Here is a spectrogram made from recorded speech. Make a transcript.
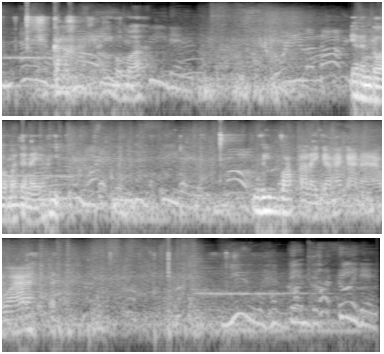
An ally กล้า has ฆ่าแครี่ผม been เหรอ defeated. ลุยแล้วนะเอรันดอร์มาจากไหนครับพี่ Ally has been defeated. ห้าวิบวับอะไรกันหน้ากันหนาวะ You have been defeated.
